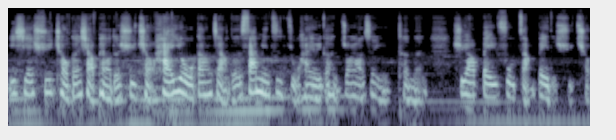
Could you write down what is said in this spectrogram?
一些需求跟小朋友的需求，还有我刚讲的三明治组，还有一个很重要的是，你可能需要背负长辈的需求。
